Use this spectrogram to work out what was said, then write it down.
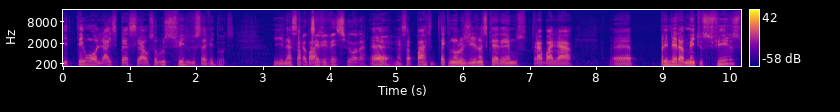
e ter um olhar especial sobre os filhos dos servidores. E nessa É o que parte, você vivenciou, né? é, nessa parte de tecnologia nós queremos trabalhar é, primeiramente os filhos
